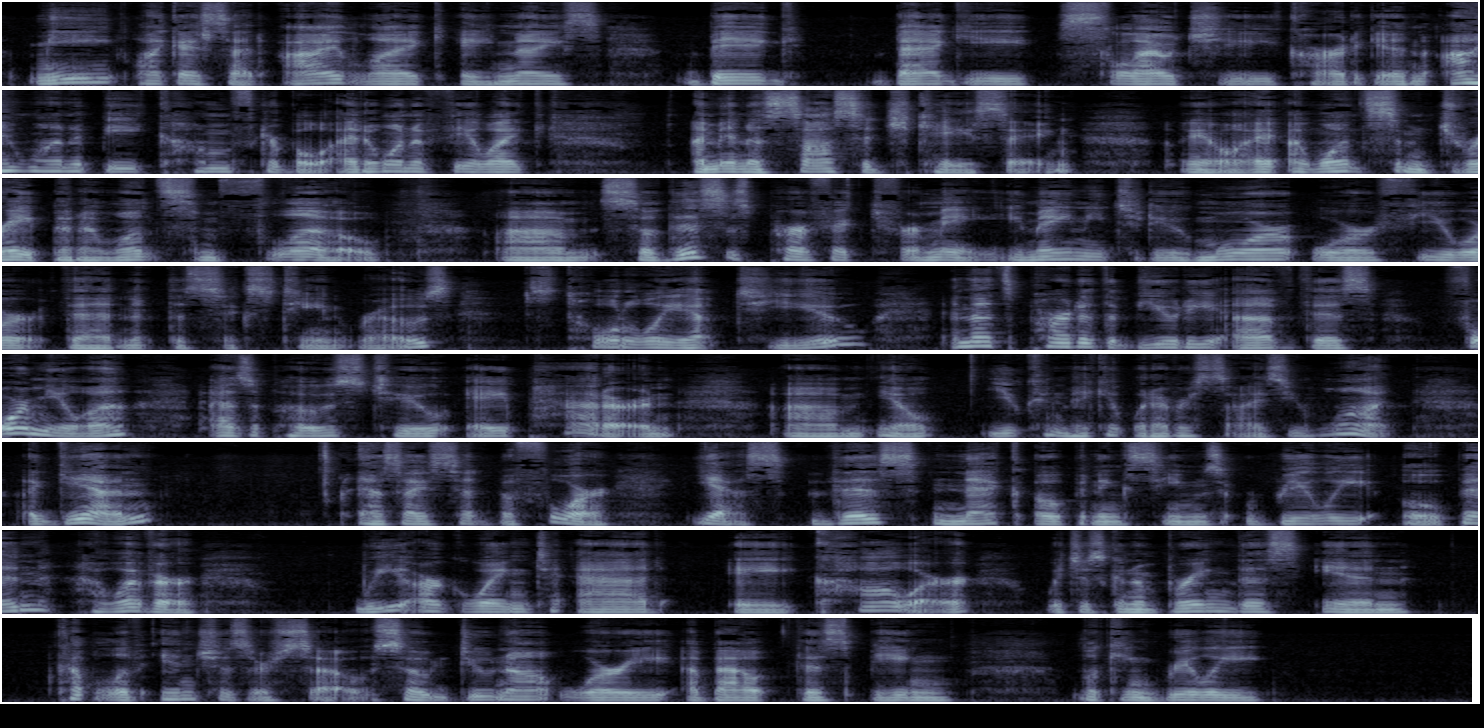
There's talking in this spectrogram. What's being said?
Me, like I said, I like a nice, big, baggy, slouchy cardigan. I want to be comfortable. I don't want to feel like I'm in a sausage casing. You know, I, I want some drape and I want some flow. Um, so this is perfect for me. You may need to do more or fewer than the 16 rows. It's totally up to you. And that's part of the beauty of this formula as opposed to a pattern. Um, you know, you can make it whatever size you want. Again, as I said before, yes, this neck opening seems really open. However, we are going to add a collar, which is going to bring this in a couple of inches or so. So do not worry about this being looking really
